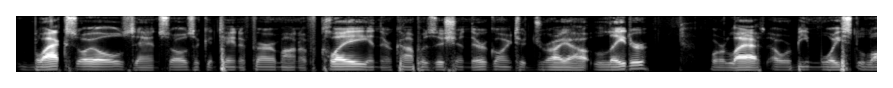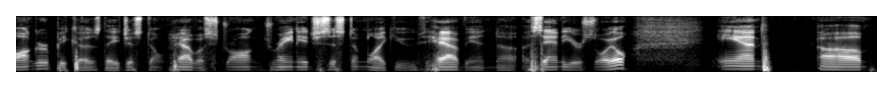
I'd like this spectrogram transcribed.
black soils and soils that contain a fair amount of clay in their composition, they're going to dry out later or last or be moist longer because they just don't have a strong drainage system like you have in uh, a sandier soil. And um,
